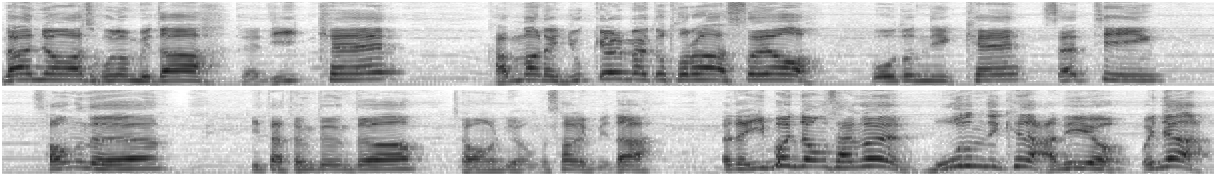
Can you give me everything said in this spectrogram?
네, 안녕하세요. 고노입니다. 네, 니케 간만에 6개월 만에 또 돌아왔어요. 모든 니케 세팅 성능 기타 등등등 정리 영상입니다. 네, 이번 영상은 모든 니케는 아니에요. 왜냐?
